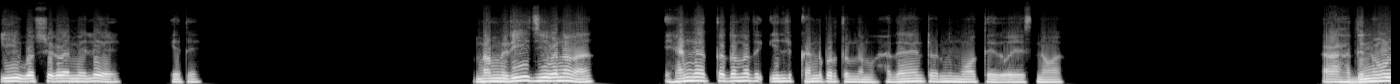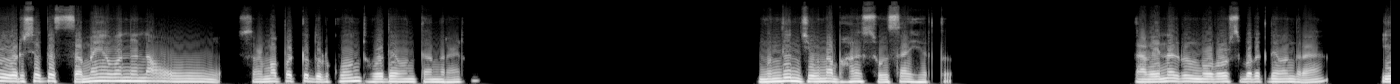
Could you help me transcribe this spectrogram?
ಈ ವರ್ಷಗಳ ಮೇಲೆ ಇದೆ ನಮ್ಮ ಇಡೀ ಜೀವನ ಹೆಂಗಾಗ್ತದ ಅನ್ನೋದು ಇಲ್ಲಿ ಕಂಡು ಬರ್ತದ ನಮ್ಗೆ. ಹದಿನೆಂಟರಿಂದ ಮೂವತ್ತೈದು ವಯಸ್ಸಿನವ. ಆ ಹದಿನೇಳು ವರ್ಷದ ಸಮಯವನ್ನ ನಾವು ಶ್ರಮಪಟ್ಟು ದುಡ್ಕೊಂತ ಹೋದೆವು ಅಂತಂದ್ರ ಮುಂದಿನ ಜೀವನ ಬಹಳ ಸೊಗಸಾಗಿ ಇರ್ತದ. ನಾವೇನಾದ್ರೂ ಮೂರು ವರ್ಷ ಬದುಕ್ದೇವಂದ್ರ ಈ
